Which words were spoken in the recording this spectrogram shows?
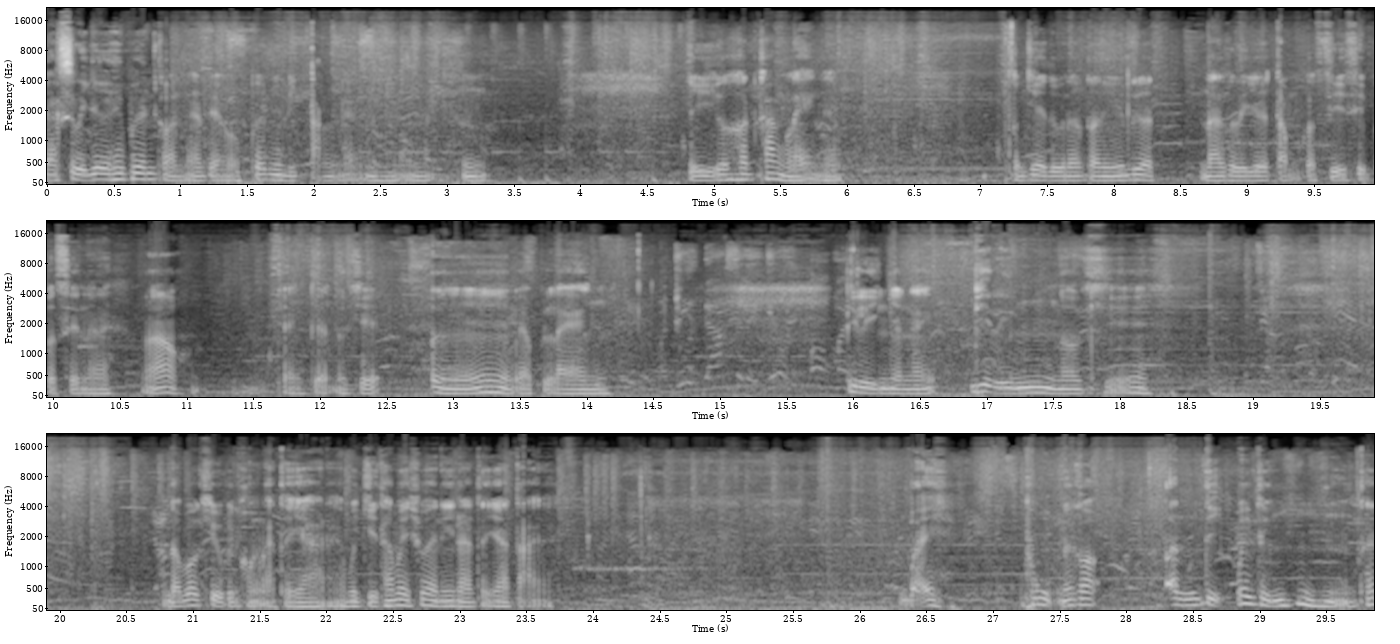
ดักสเลเยอร์ให้เพื่อนก่อนนะเดี๋ยวเพื่อนไม่มีตังค์นะอืมอืมดีก็ค่อนข้างแรงครับ สังเกตดูนะตอนนี้เลือดนาสเลเยอร์ต่ำกว่า 40%แล้วนะอ้าวแจ้งเตือนโอเคเออแบบแรง พี่ลิงยังไง พี่ลิงโอเคดับเบิลคิวเป็นของนาตายานะเมื่อกี้ถ้าไม่ช่วยนี่นาตายาตายนะไปพุ่งแล้วก็ อันติไม่ถึงถ้า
